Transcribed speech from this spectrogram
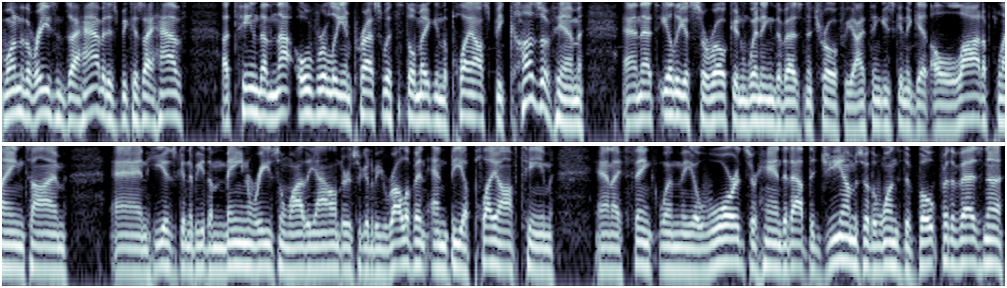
one of the reasons I have it is because I have a team that I'm not overly impressed with still making the playoffs because of him, and that's Ilya Sorokin winning the Vezina Trophy. I think he's going to get a lot of playing time, and he is going to be the main reason why the Islanders are going to be relevant and be a playoff team. And I think when the awards are handed out, the GMs are the ones to vote for the Vezina.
